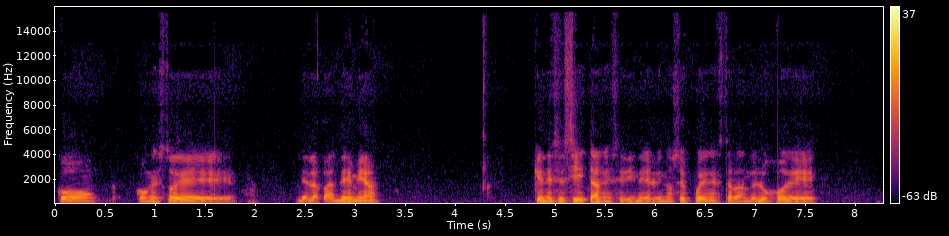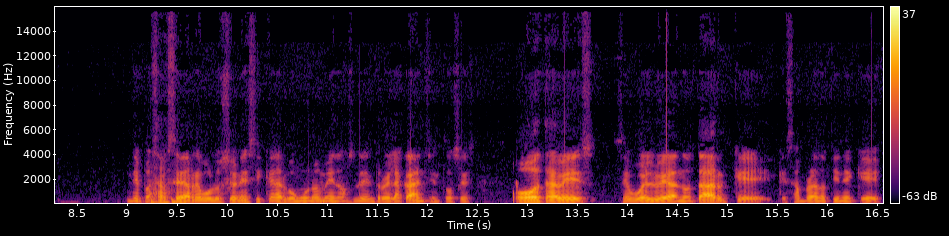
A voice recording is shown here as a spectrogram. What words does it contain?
con, esto de, la pandemia, que necesitan ese dinero y no se pueden estar dando el lujo de, de pasarse de revoluciones y quedar con uno menos dentro de la cancha. Entonces, otra vez se vuelve a notar que, que Zambrano tiene que,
